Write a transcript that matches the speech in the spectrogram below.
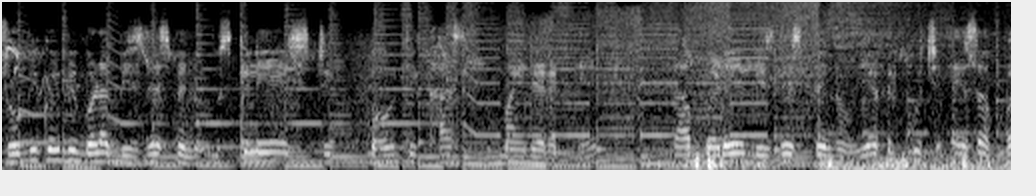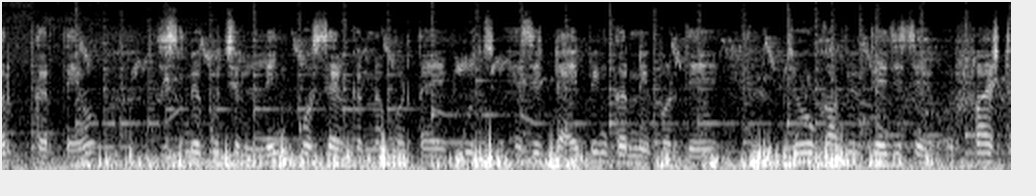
जो भी कोई भी बड़ा बिजनेसमैन हो, उसके लिए स्ट्रिक बहुत ही खास मायने रखते हैं तो आप बड़े बिजनेसमैन हो या फिर कुछ ऐसा वर्क करते हो जिसमें कुछ लिंक को शेयर करना पड़ता है, कुछ ऐसी टाइपिंग करनी पड़ती है जो काफ़ी तेज़ी से और फास्ट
